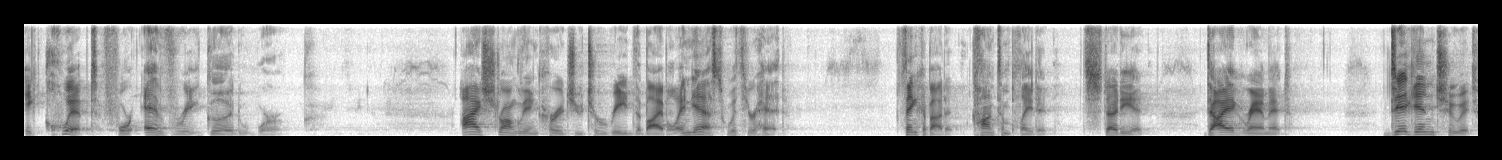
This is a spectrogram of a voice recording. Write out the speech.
equipped for every good work. I strongly encourage you to read the Bible, and yes, with your head. Think about it, contemplate it, study it, diagram it, dig into it,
